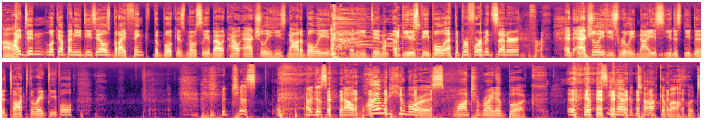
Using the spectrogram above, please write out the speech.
Oh. I didn't look up any details. But I think the book is mostly about how actually he's not a bully and he didn't abuse people at the performance center, and actually he's really nice. You just need to talk to the right people. just, I just now. Why would Hugh Morris want to write a book? What does he have to talk about?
